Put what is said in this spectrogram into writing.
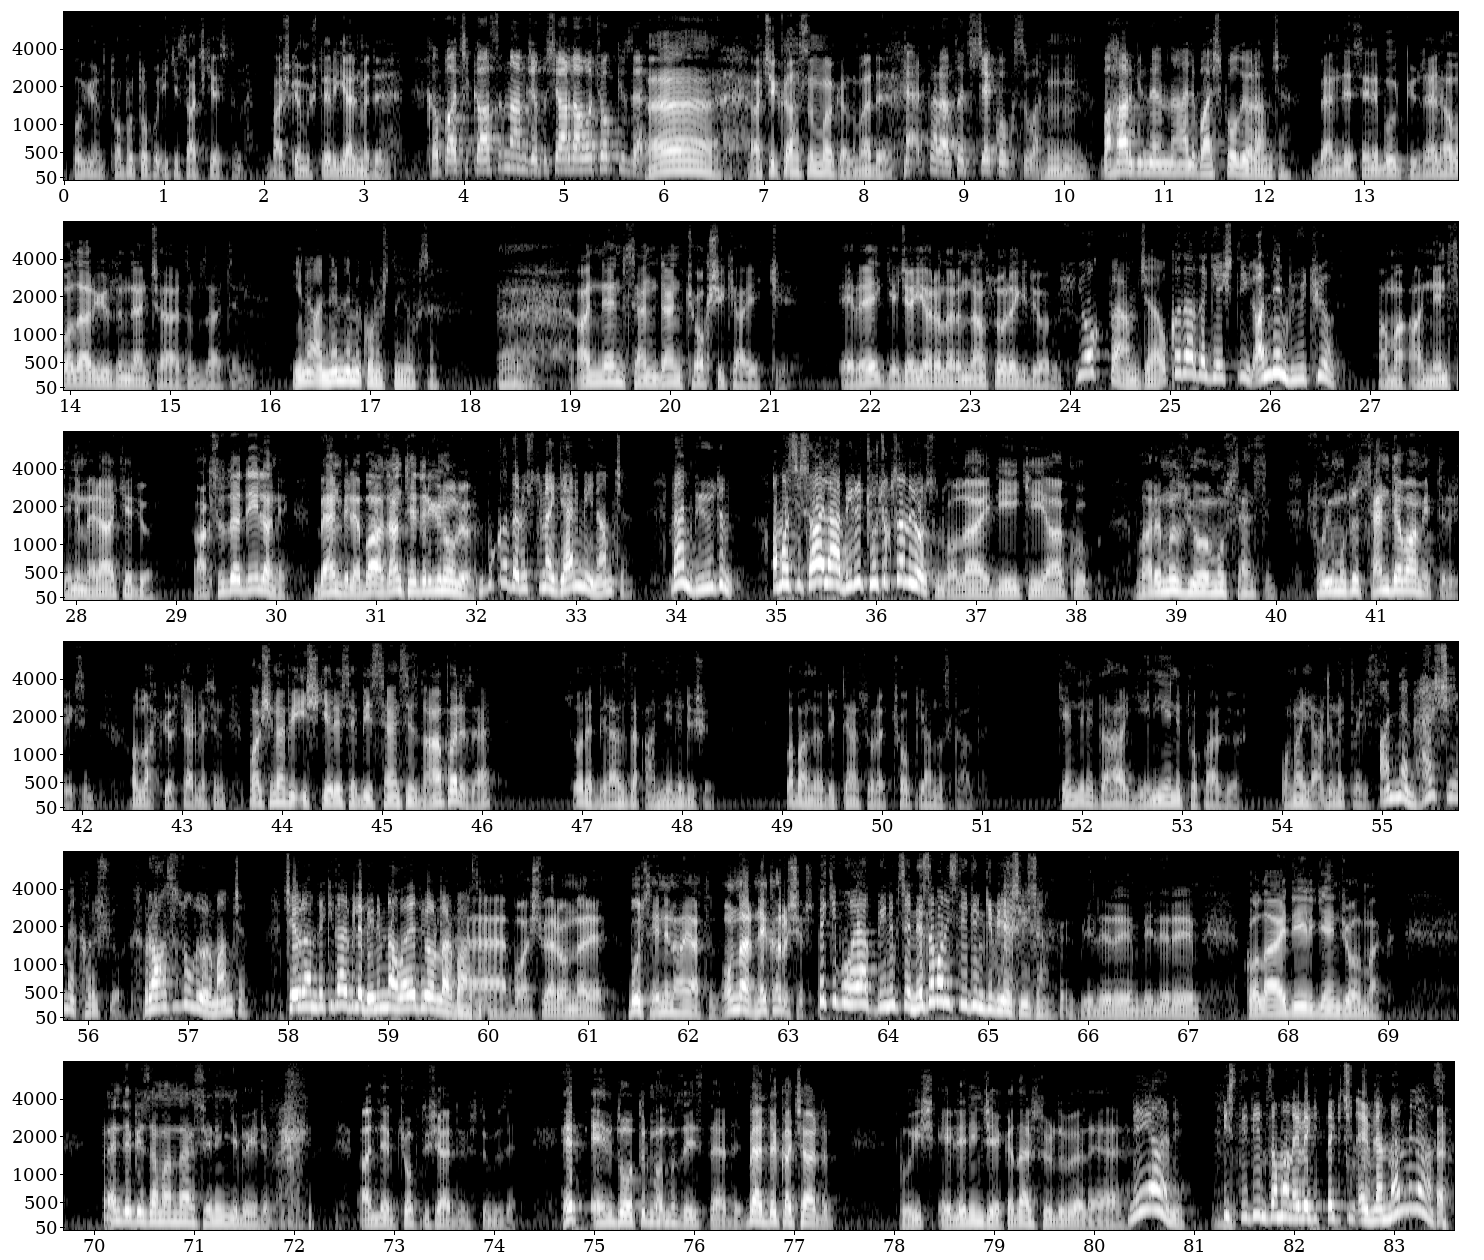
Bugün topu topu iki saç kestim. Başka müşteri gelmedi. Kapı açık kalsın amca? Dışarıda hava çok güzel. Ha, açık kalsın bakalım hadi. Her tarafta çiçek kokusu var. Bahar günlerinin hali başka oluyor amca. Ben de seni bu güzel havalar yüzünden çağırdım zaten. Yine annemle mi konuştun yoksa? Annen senden çok şikayetçi. Eve gece yarılarından sonra gidiyormuşsun. Yok be amca o kadar da geç değil. Annem büyütüyor. Ama annen seni merak ediyor. Haksız da değil hani. Ben bile bazen tedirgin oluyorum. Bu kadar üstüme gelmeyin amca. Ben büyüdüm. Ama siz hala beni çocuk sanıyorsunuz. Kolay değil ki Yakup. Varımız yoğumuz sensin. Soyumuzu sen devam ettireceksin. Allah göstermesin. Başına bir iş gelirse biz sensiz ne yaparız ha? Sonra biraz da anneni düşün. Baban öldükten sonra çok yalnız kaldı. Kendini daha yeni yeni toparlıyor. Ona yardım etmelisin. Annem her şeyime karışıyor. Rahatsız oluyorum amca. Çevremdekiler bile benimle alay ediyorlar bazen. Ha, boş ver onları. Bu senin hayatın. Onlar ne karışır? Peki bu hayat benimse ne zaman istediğim gibi yaşayacağım? bilirim, bilirim. Kolay değil genç olmak. Ben de bir zamanlar senin gibiydim. Annem çok düşerdi üstümüze. Hep evde oturmamızı isterdi. Ben de kaçardım. Bu iş evleninceye kadar sürdü böyle ya. ne yani? İstediğim zaman eve gitmek için evlenmem mi lazım?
